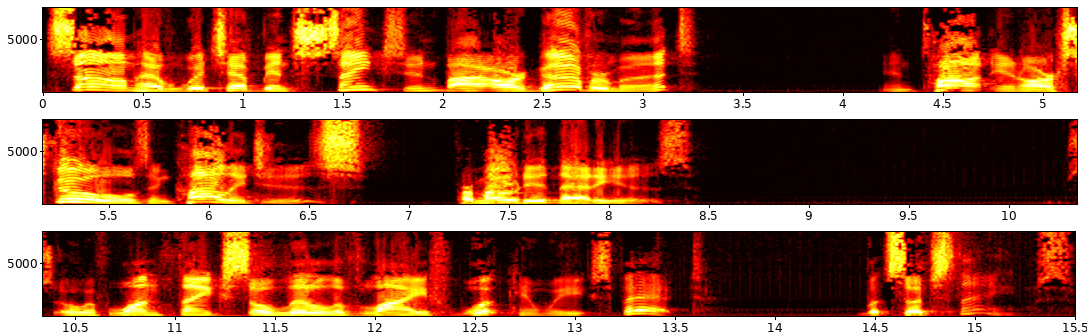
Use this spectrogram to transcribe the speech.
some have which have been sanctioned by our government and taught in our schools and colleges, promoted that is. So if one thinks so little of life, what can we expect but such things?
